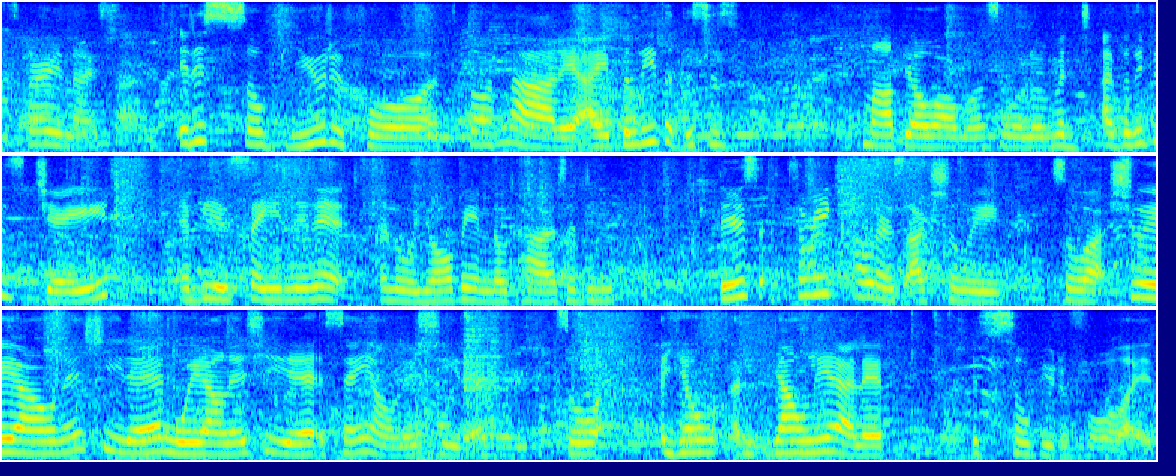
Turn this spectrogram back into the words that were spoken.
It's very nice. It is so beautiful. I believe that this is Mapio almost. I believe it's jade. And be saying in it အဲ့လိုရောပင်လောက်ထားဆိုဒီ there's three colors actually so ရွှေရောင်လည်းရှိတယ်ငွေရောင်လည်းရှိတယ်အစမ်းရောင်လည်းရှိတယ် so အယုံရောင်လေးကလည်း it's so beautiful like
